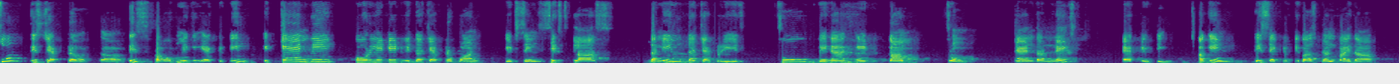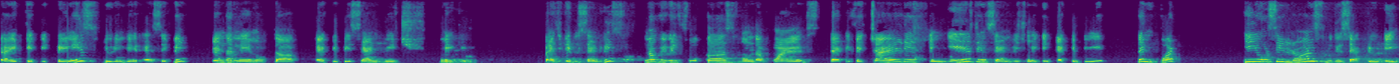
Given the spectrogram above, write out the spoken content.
So this chapter, uh, this sprout making activity, it can be correlated with the chapter one. It's in sixth class. The name of the chapter is food where it come from. And the next activity, again, this activity was done by the diet KP trainees during their SAP. And the name of the activity sandwich making vegetable sandwich. Now we will focus on the points that if a child is engaged in sandwich making activity, then what he or she learns through this activity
